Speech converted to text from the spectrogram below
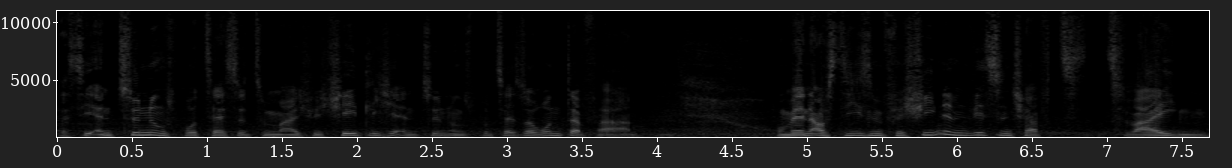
Dass sie Entzündungsprozesse zum Beispiel, schädliche Entzündungsprozesse runterfahren. Und wenn aus diesen verschiedenen Wissenschaftszweigen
